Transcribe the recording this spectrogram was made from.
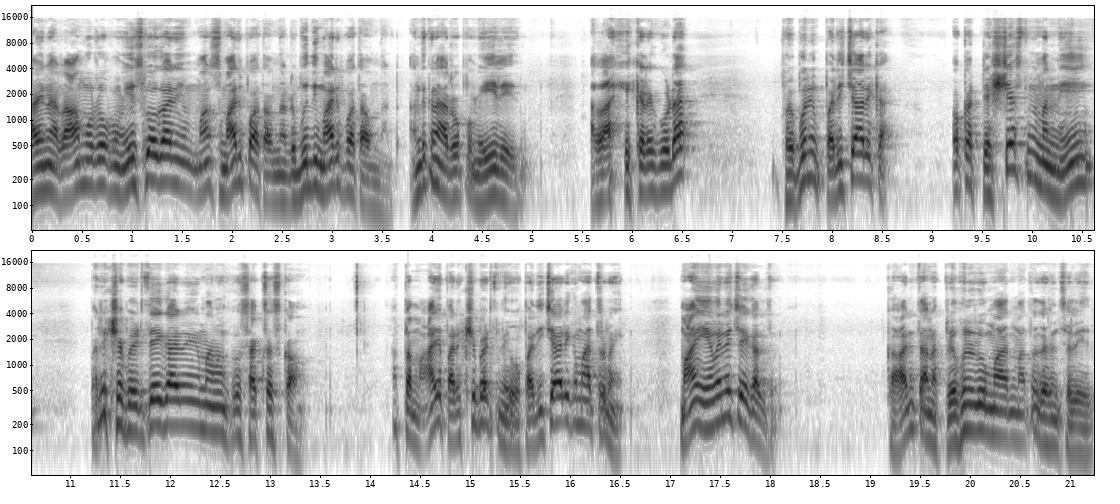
ఆయన రాముడి రూపం వేసుకోగానే మనసు మారిపోతా ఉందంట బుద్ధి మారిపోతా ఉందంట. అందుకని ఆ రూపం వేయలేదు. అలా ఇక్కడ కూడా ప్రభుని పరిచారిక ఒక టెస్ట్ చేస్తుంది మనని. పరీక్ష పెడితే కానీ మనకు సక్సెస్ కాం అట్లా మాయ పరీక్ష పెడుతుంది ఓ పరిచారిక మాత్రమే. మాయ ఏమైనా చేయగలదు. కానీ తన ప్రభుని రూపాన్ని మాత్రం ధరించలేదు.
